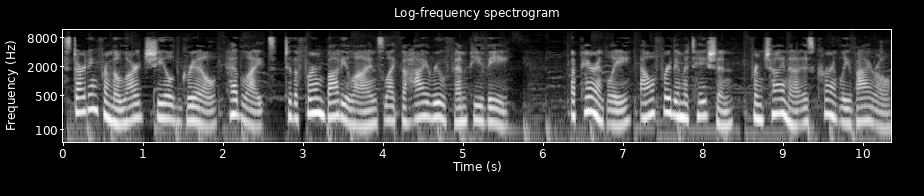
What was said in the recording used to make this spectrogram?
Starting from the large shield grille, headlights, to the firm body lines like the high roof MPV. Apparently, Alphard imitation, from China is currently viral.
